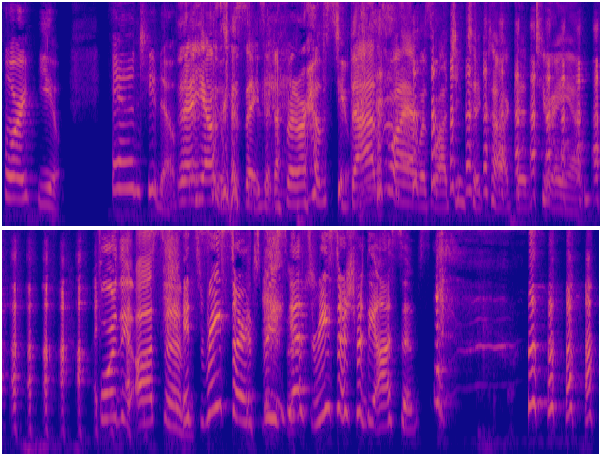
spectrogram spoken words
for you. And you know, uh, yeah, I was gonna say it up in our homes too. That's why I was watching TikTok at 2 a.m. For the awesome. It's research. It's research. Yes, research for the awesomes.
